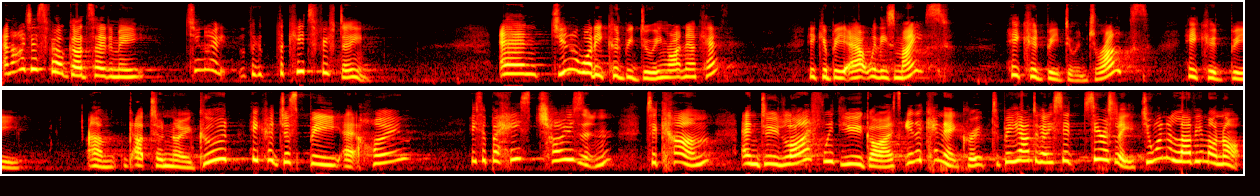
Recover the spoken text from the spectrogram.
And I just felt God say to me, Do you know, the, the kid's 15. And do you know what he could be doing right now, Kath? He could be out with his mates. He could be doing drugs. He could be um, up to no good. He could just be at home. He said, but he's chosen to come and do life with you guys in a connect group to be under God. He said, seriously, do you want to love him or not?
